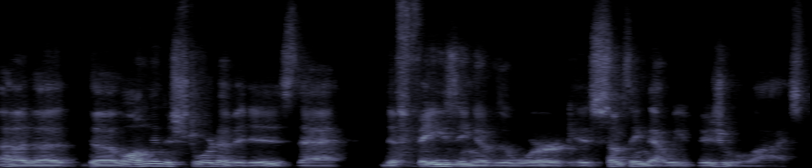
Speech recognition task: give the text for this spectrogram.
Uh, the the long and the short of it is that the phasing of the work is something that we visualize.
